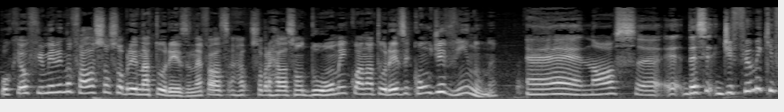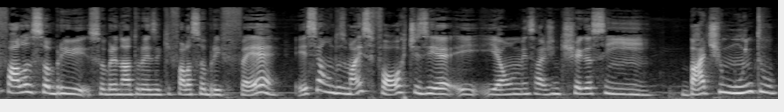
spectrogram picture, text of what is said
Porque o filme ele não fala só sobre natureza, né? Fala sobre a relação do homem com a natureza e com o divino, né? É, nossa. é, desse- de filme que fala sobre, sobre natureza, que fala sobre fé, esse é um dos mais fortes e é, e- e é uma mensagem que chega assim. Bate muito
